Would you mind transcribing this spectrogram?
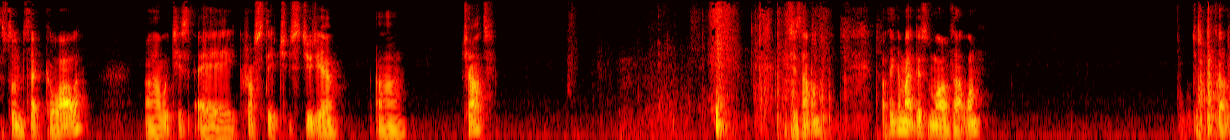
Sunset Koala, uh, which is a cross-stitch studio um, chart. Which is that one. I think I might do some more of that one. Just because.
